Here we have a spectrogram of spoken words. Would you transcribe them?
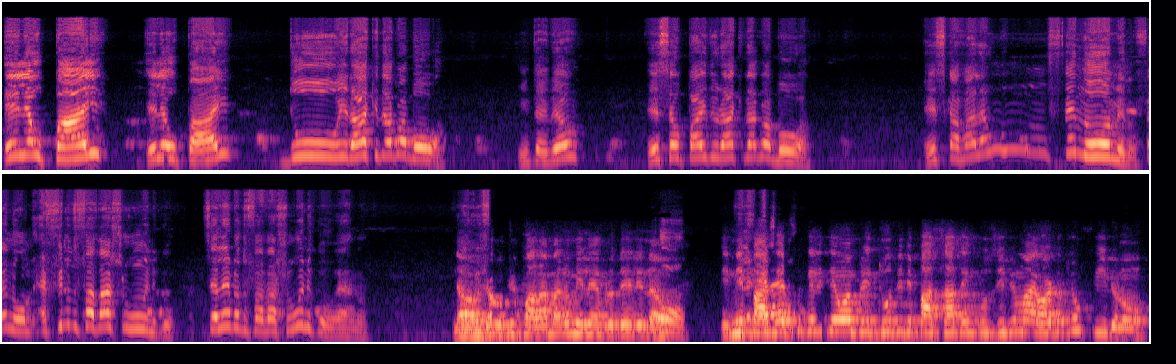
Ele é o pai, ele é o pai do Iraque da Água Boa. Entendeu? Esse é o pai do Iraque da Água Boa. Esse cavalo é um fenômeno, fenômeno. É filho do Favacho Único. Você lembra do Favacho Único, Herman? Não, já ouvi falar, mas não me lembro dele, não. Bom, e me parece é... que ele tem uma amplitude de passada, inclusive, maior do que o filho, não,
